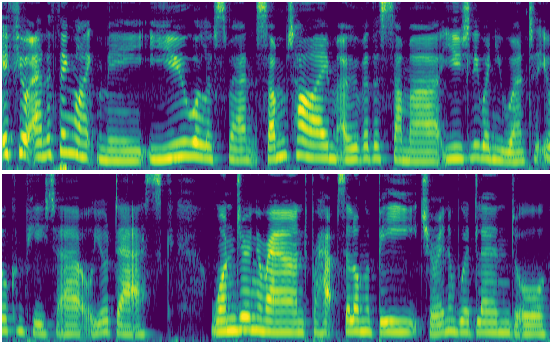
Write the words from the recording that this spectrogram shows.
if you're anything like me, you will have spent some time over the summer, usually when you weren't at your computer or your desk, wandering around, perhaps along a beach or in a woodland, or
